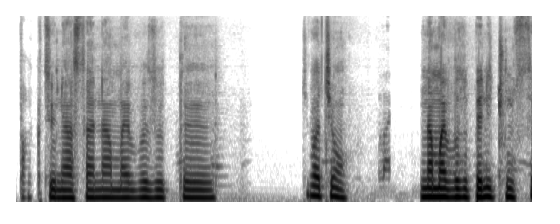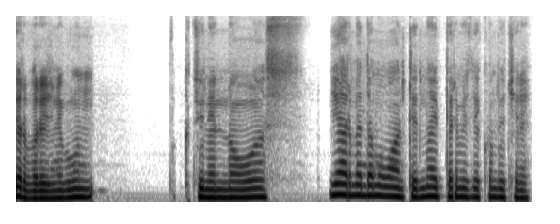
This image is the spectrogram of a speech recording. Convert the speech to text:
facțiunea asta. N-am mai văzut... Uh... Ce facem, N-am mai văzut pe niciun server, ești nebun. Facțiune nouă. Iar mi-a dat mă wanted, nu ai permis de conducere.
